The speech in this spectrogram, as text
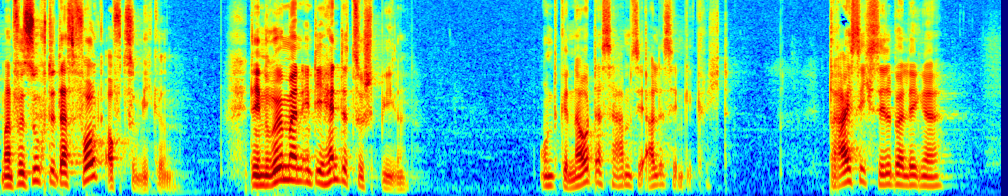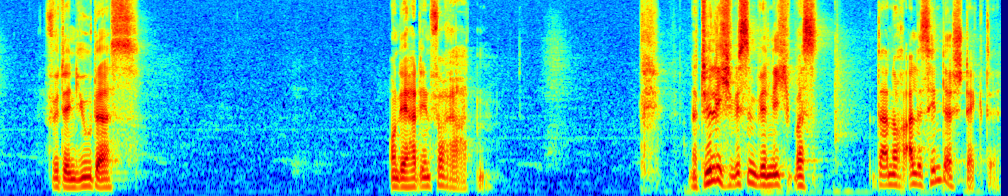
Man versuchte das Volk aufzuwickeln den Römern in die Hände zu spielen. Und genau das haben sie alles hingekriegt. 30 Silberlinge für den Judas und er hat ihn verraten. Natürlich wissen wir nicht, was da noch alles hintersteckte,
